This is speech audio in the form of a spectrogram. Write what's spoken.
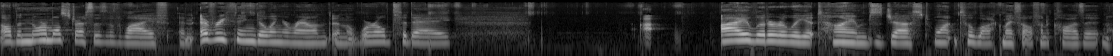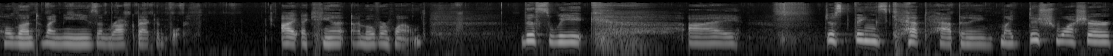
all the normal stresses of life and everything going around in the world today. I, I literally at times just want to lock myself in a closet and hold on to my knees and rock back and forth. I, I can't, I'm overwhelmed this week, I just things kept happening. My dishwasher,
